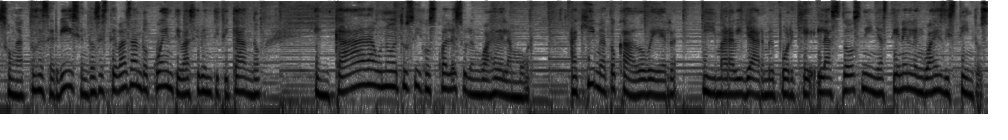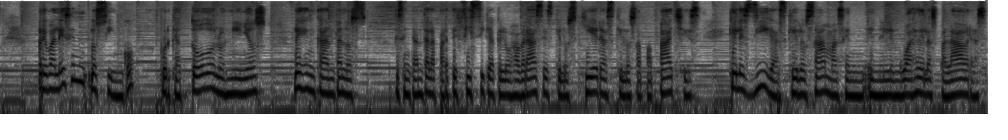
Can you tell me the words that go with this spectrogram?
son actos de servicio. Entonces te vas dando cuenta y vas identificando en cada uno de tus hijos cuál es su lenguaje del amor. Aquí me ha tocado ver y maravillarme porque las dos niñas tienen lenguajes distintos. Prevalecen los cinco porque a todos los niños les encantan los les encanta la parte física, que los abraces, que los quieras, que los apapaches, que les digas que los amas en, en el lenguaje de las palabras,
